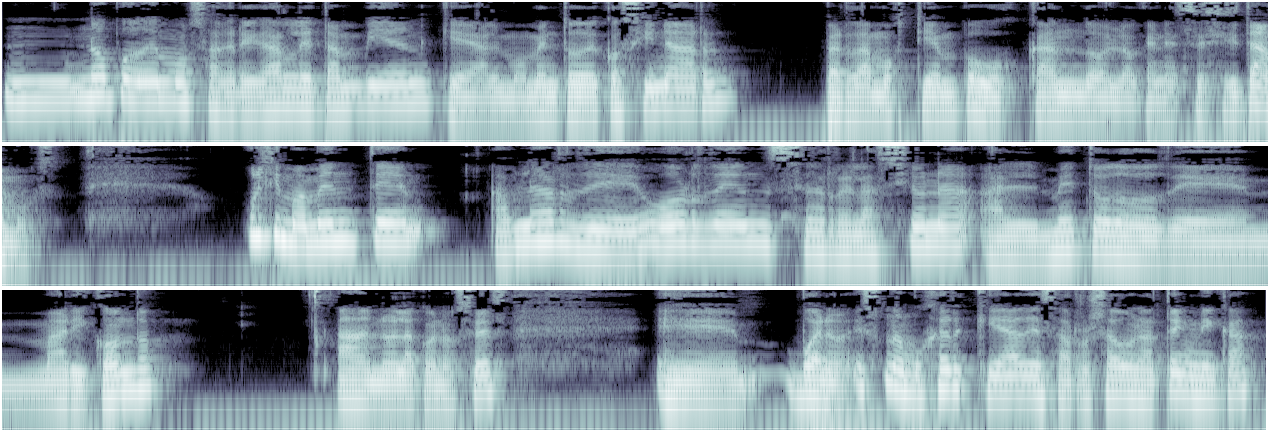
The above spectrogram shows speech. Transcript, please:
no podemos agregarle también que al momento de cocinar perdamos tiempo buscando lo que necesitamos. Últimamente, hablar de orden se relaciona al método de Marie Kondo. Ah, ¿no la conoces? Eh, bueno, es una mujer que ha desarrollado una técnica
